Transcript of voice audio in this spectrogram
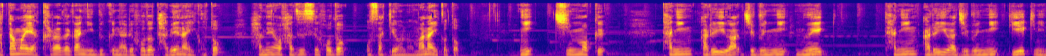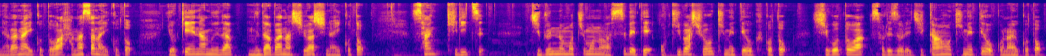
頭や体が鈍くなるほど食べないこと。羽を外すほどお酒を飲まないこと。2沈黙。他人あるいは自分に無益他人あるいは自分に利益にならないことは話さないこと。余計な無駄無駄話はしないこと。3規律。自分の持ち物は全て置き場所を決めておくこと。仕事はそれぞれ時間を決めて行うこと。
